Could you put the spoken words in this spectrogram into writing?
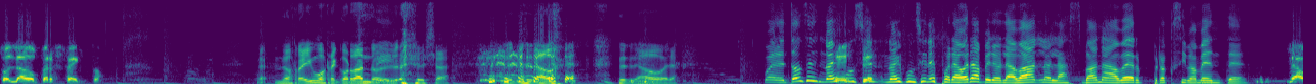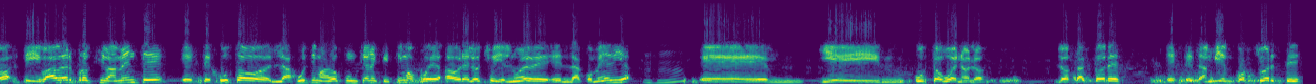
soldado perfecto. Nos reímos recordando ya la, la obra. Bueno, entonces no hay, Este- función, no hay funciones por ahora, pero la van, las van a ver próximamente. La va- sí, va a haber próximamente, este, justo las últimas dos funciones que hicimos fue ahora el 8 y el 9 en la comedia. Eh, y justo, bueno, los, los actores este, también, por suerte,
